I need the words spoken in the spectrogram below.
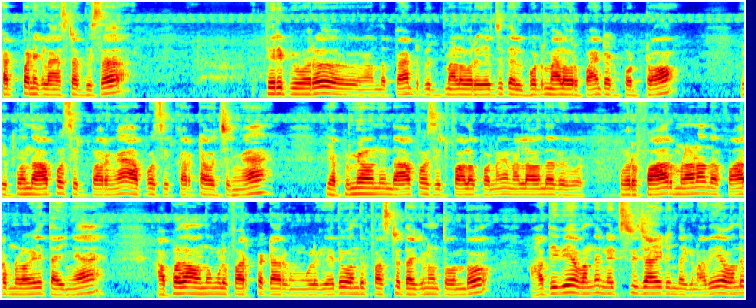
கட் பண்ணிக்கலாம் எக்ஸ்ட்ரா பீஸை திருப்பி ஒரு அந்த பேண்ட் பிட் மேலே ஒரு எஜ்ஜு தையல் போட்டு மேலே ஒரு பாயிண்ட் அவுட் போட்டோம். இப்போ வந்து ஆப்போசிட் பாருங்கள் ஆப்போசிட் கரெக்டாக வச்சுங்க எப்பவுமே வந்து இந்த ஆப்போசிட் ஃபாலோ பண்ணுங்கள் நல்லா வந்து அது ஒரு ஃபார்முலானா அந்த ஃபார்முலாவே தைங்க. அப்போ தான் வந்து உங்களுக்கு பர்ஃபெக்டாக இருக்கும். உங்களுக்கு எது வந்து ஃபஸ்ட்டு தைக்கணும்னு தோணுதோ அதுவே வந்து நெக்ஸ்ட் ஜாயிட்டும் தைக்கணும். அதே வந்து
